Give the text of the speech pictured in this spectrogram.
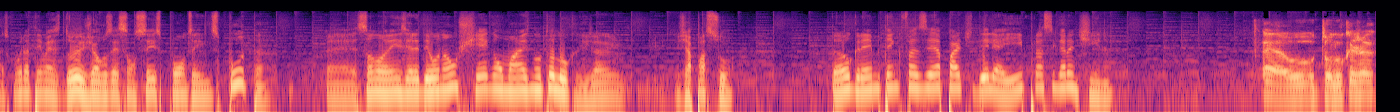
Mas como ainda tem mais dois jogos aí, são 6 pontos em disputa, é, São Lourenço e LDU não chegam mais no Toluca, que já, já passou. Então o Grêmio tem que fazer a parte dele aí pra se garantir, né? É, o, Toluca já,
